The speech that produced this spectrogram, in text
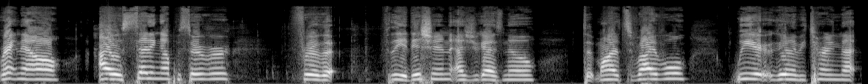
right now, I was setting up a server for the for the edition, as you guys know, the mod survival we are going to be turning that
